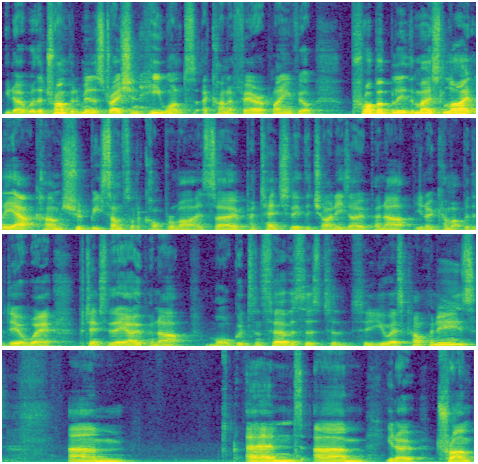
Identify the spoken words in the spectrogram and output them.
You know, with the Trump administration, he wants a kind of fairer playing field probably the most likely outcome should be some sort of compromise. So potentially the Chinese open up, you know, come up with a deal where potentially they open up more goods and services to, to US companies. Um, and, um, you know, Trump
